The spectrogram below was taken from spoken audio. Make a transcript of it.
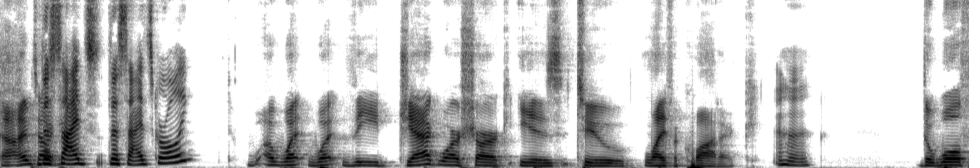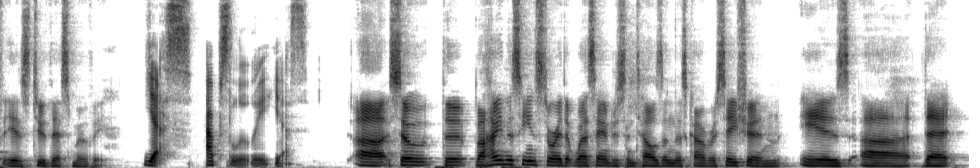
Uh, I'm the sides, the side scrolling. uh, what what the jaguar shark is to Life Aquatic. Uh huh. The wolf is to this movie. Yes, absolutely. Yes. Uh, so the behind the scenes story that Wes Anderson tells in this conversation is uh, that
